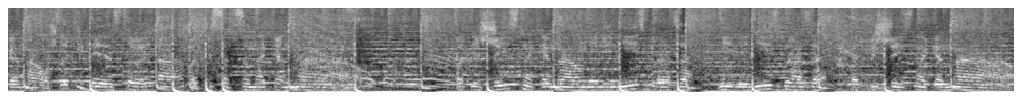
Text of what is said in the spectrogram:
канал. Что тебе стоит, а подписаться на канал? Подпишись на канал, не ленись, браза Не ленись, браза, подпишись на канал.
